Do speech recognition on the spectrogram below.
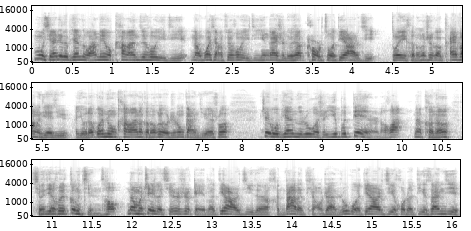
目前这个片子我还没有看完最后一集，那我想最后一集应该是留下扣做第二季，所以可能是个开放结局。有的观众看完了可能会有这种感觉，说这部片子如果是一部电影的话，那可能情节会更紧凑。那么这个其实是给了第二季的很大的挑战。如果第二季或者第三季，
